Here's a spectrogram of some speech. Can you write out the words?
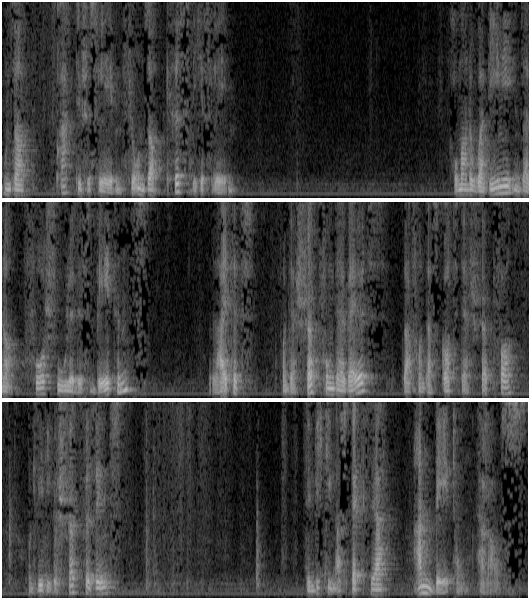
unser praktisches Leben, für unser christliches Leben? Romano Guardini in seiner Vorschule des Betens leitet von der Schöpfung der Welt, davon, dass Gott der Schöpfer und wir die Geschöpfe sind, den wichtigen Aspekt der Anbetung heraus.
